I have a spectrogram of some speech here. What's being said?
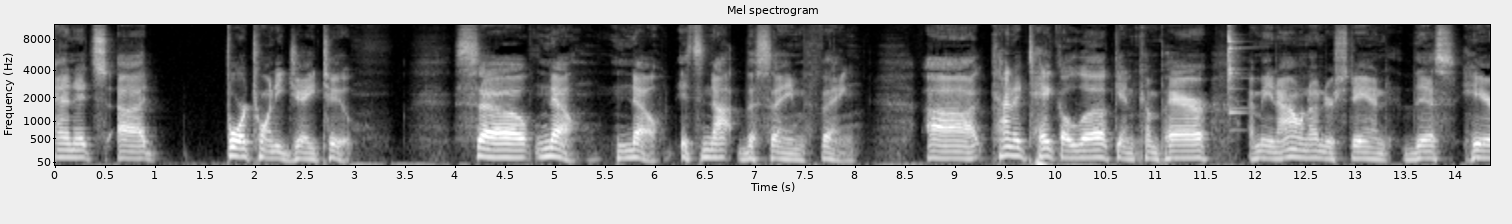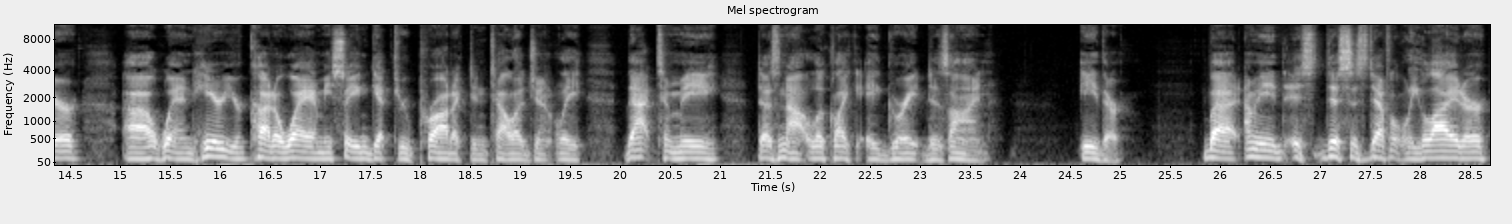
and it's uh 420J2. So, no, no, it's not the same thing uh, kind of take a look and compare. I mean, I don't understand this here. Uh, when here you're cut away, I mean, so you can get through product intelligently. That to me does not look like a great design either. But I mean, this is definitely lighter.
